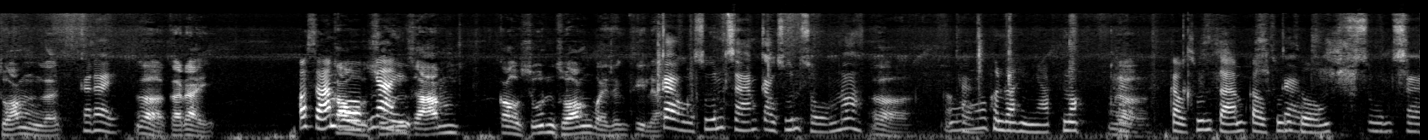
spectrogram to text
สองก็ก็ได้ เออก็ได้เอาสามอเก้าอกใหศูญ่นย์สามเก้าศูนย์สองไปทั้งที่แหล้วเก้าศูนย์สามเก้าศูนย์สองเนาะ เออ อ๋อค่ะ เพิ่นว่าให้ยับเนาะเออเก้าศูนย์สามเก้าศูนย์สองศูนย์สา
